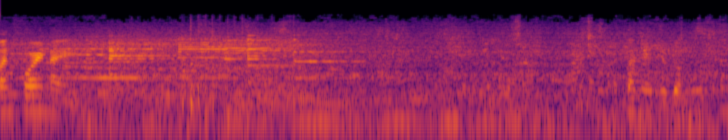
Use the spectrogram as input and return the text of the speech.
3149. Ito medyo gamutan.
